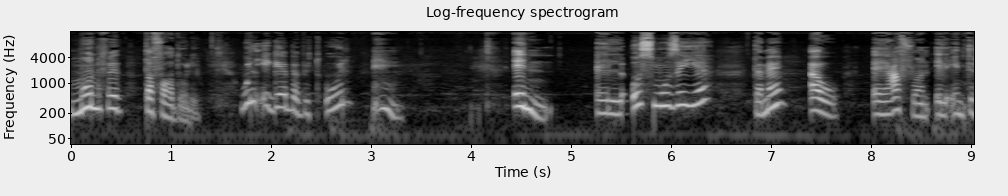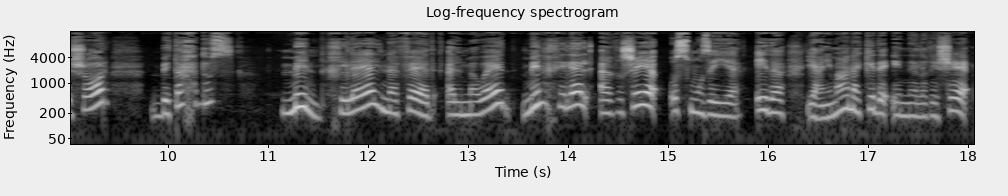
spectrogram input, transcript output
منفذ تفاضلي. والإجابة بتقول إن الأسموزية تمام؟ أو آه عفوا الانتشار بتحدث من خلال نفاذ المواد من خلال أغشاء أسموزية إيه ده؟ يعني معنى كده إن الغشاء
